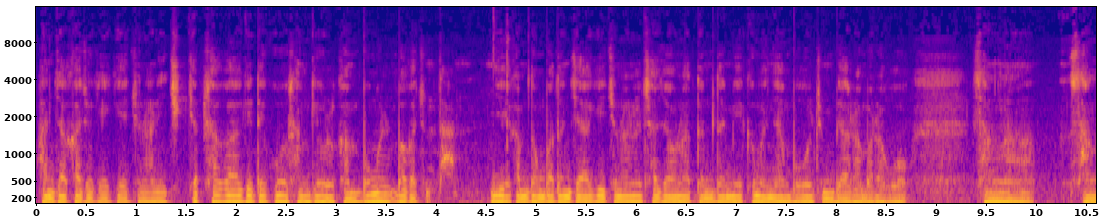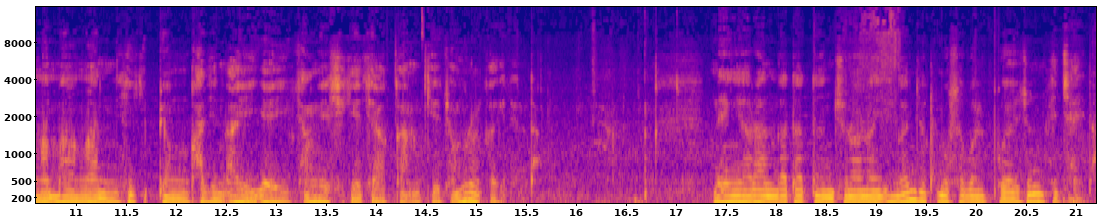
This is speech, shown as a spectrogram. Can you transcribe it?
환자 가족에게 준환이 직접 사과하게 되고 3개월 감봉을 막아준다. 이에 감동받은 제약이 준환을 찾아오나 덤덤히 검은 양복을 준비하라 말하고 상하, 상망한 희귀병 가진 아이의 장례식에 제약과 함께 조문을 가게 된다. 냉혈한 같았던 준환의 인간적 모습을 보여준 회차이다.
